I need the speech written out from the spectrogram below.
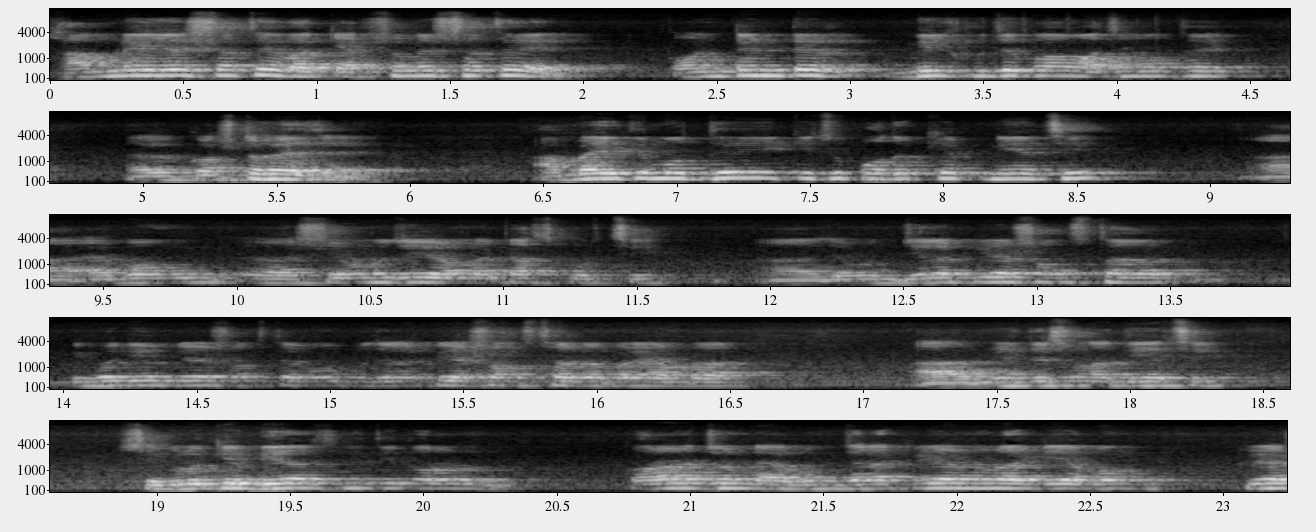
থামনেইলের সাথে বা ক্যাপশনের সাথে কন্টেন্টের মিল খুঁজে পাওয়া মাঝে মধ্যে কষ্ট হয়ে যায়। আমরা ইতিমধ্যেই কিছু পদক্ষেপ নিয়েছি এবং সে অনুযায়ী আমরা কাজ করছি। যেমন জেলা ক্রীড়া সংস্থা, বিভাগীয় ক্রীড়া সংস্থা এবং উপজেলা ক্রীড়া সংস্থার ব্যাপারে আমরা নির্দেশনা দিয়েছি। সেগুলোকে বিরাজনীতিকরণ করার জন্য এবং যারা ক্রীড়ানুরাগী এবং ক্রীড়া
